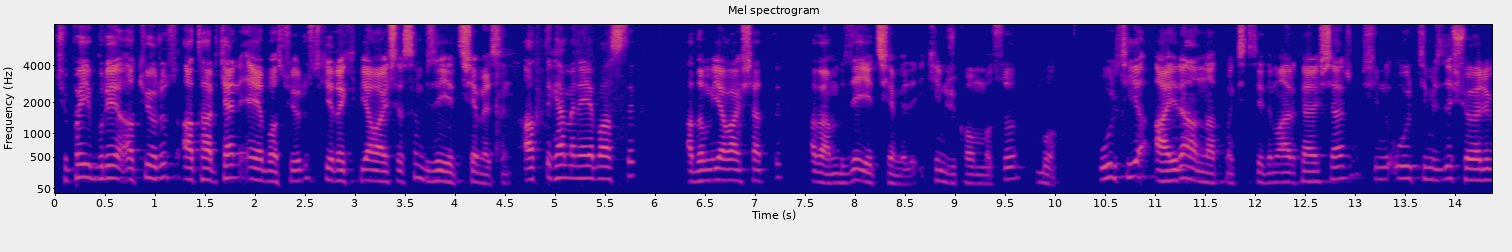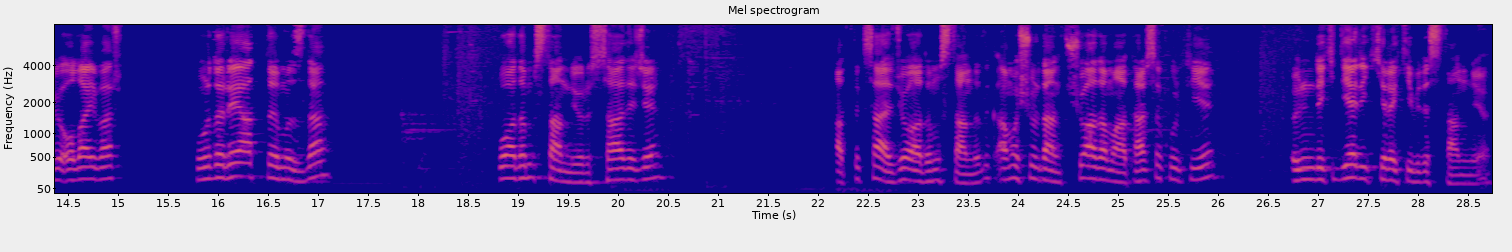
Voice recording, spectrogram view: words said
Çıpayı buraya atıyoruz. Atarken E basıyoruz ki rakip yavaşlasın bize yetişemesin. Attık hemen E bastık. Adamı yavaşlattık. Adam bize yetişemedi. İkinci kombosu bu. Ultiyi ayrı anlatmak istedim arkadaşlar. Şimdi ultimizde şöyle bir olay var. Burada R attığımızda bu adamı stunlıyoruz sadece. Attık sadece o adamı stunladık. Ama şuradan şu adamı atarsak ultiyi önündeki diğer iki rakibi de stunlıyor.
